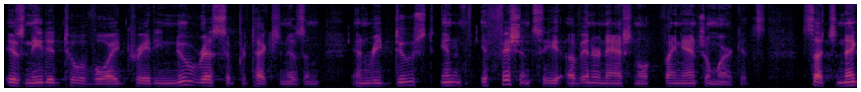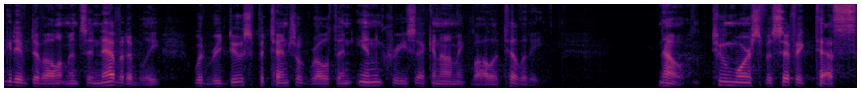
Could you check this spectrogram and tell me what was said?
is needed to avoid creating new risks of protectionism and reduced efficiency of international financial markets. Such negative developments inevitably would reduce potential growth and increase economic volatility. Now, two more specific tests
